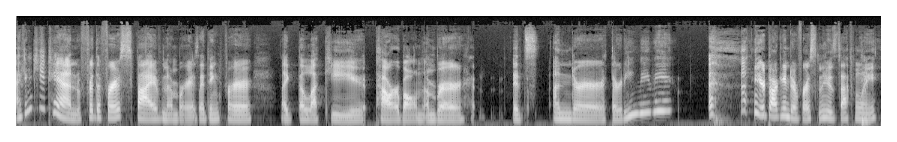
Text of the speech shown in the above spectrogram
i think you can for the first five numbers i think for like the lucky powerball number it's under 30 maybe? You're talking to a person who's definitely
